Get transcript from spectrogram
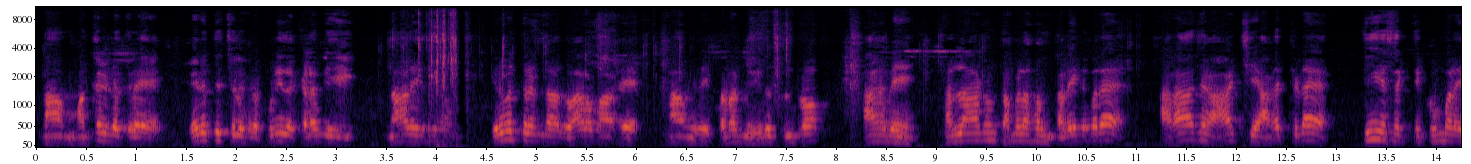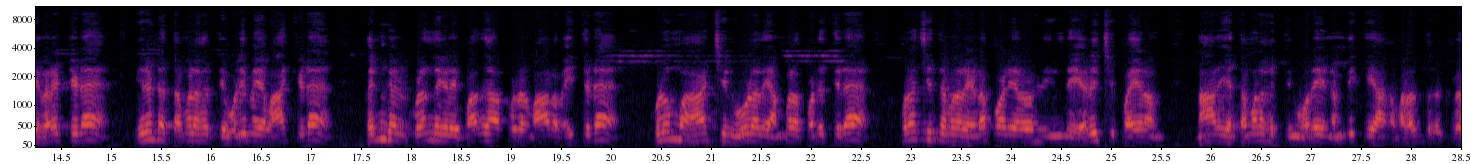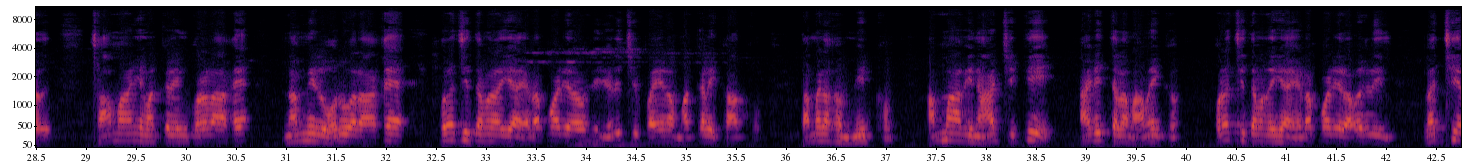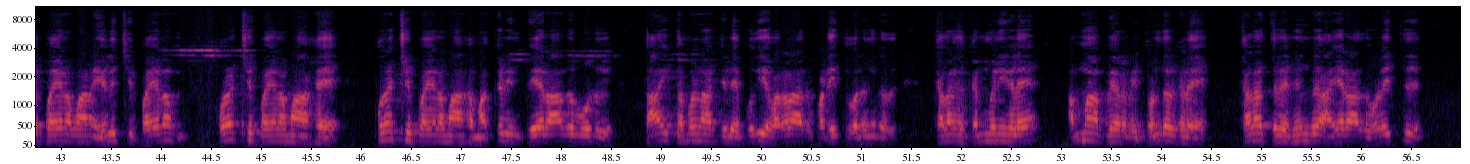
நாம் மக்களிடத்திலே எடுத்துச் செல்கிற புனித கடமையை நாளைய தினம் இருபத்தி ரெண்டாவது வாரமாக நாம் இதை தொடர்ந்து இருக்கின்றோம். ஆகவே தள்ளாடும் தமிழகம் தலைநிமிர அராஜக ஆட்சியை அகற்றிட தீய சக்தி கும்பலை விரட்டிட இருண்ட தமிழகத்தை ஒளிமயம் ஆக்கிட பெண்கள் குழந்தைகளை பாதுகாப்புடன் வாழ வைத்திட குடும்ப ஆட்சியின் ஊழலை அம்பலப்படுத்திட புரட்சி தமிழர் எடப்பாடி அவர்களின் இந்த எழுச்சி பயணம் நாளைய தமிழகத்தின் ஒரே நம்பிக்கையாக வளர்ந்திருக்கிறது. சாமானிய மக்களின் குரலாக நம்மில் ஒருவராக புரட்சி தமிழர் ஐயா எடப்பாடி அவர்களின் எழுச்சி பயணம் மக்களை காக்கும். தமிழகம் மீட்கும். அம்மாவின் ஆட்சிக்கு அடித்தளம் அமைக்கும். புரட்சி தமிழர் ஐயா எடப்பாடி அவர்களின் லட்சிய பயணமான எழுச்சி பயணம் புரட்சி பயணமாக புரட்சி பயணமாக மக்களின் பேராதரவோடு தாய் தமிழ்நாட்டிலே புதிய வரலாறு படைத்து வருகிறது. கழக கண்மணிகளே அம்மா பேரவை தொண்டர்களே களத்திலே நின்று அயராது உழைத்து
